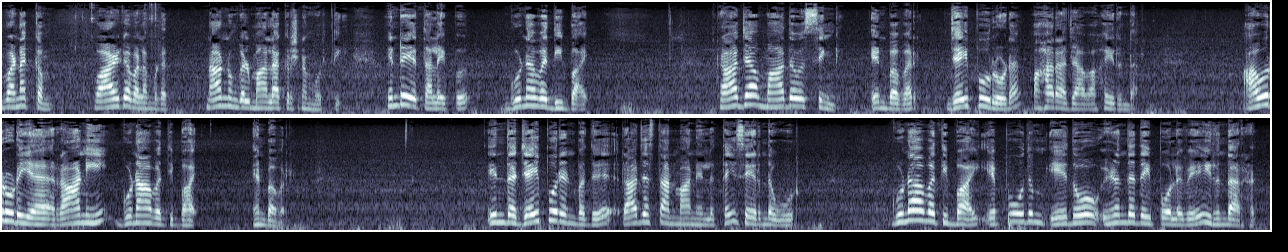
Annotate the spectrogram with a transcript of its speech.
வணக்கம். வாழ்க வளமுடன். நான் உங்கள் மாலா கிருஷ்ணமூர்த்தி இன்றைய தலைப்பு குணவதி பாய். ராஜா மாதவ சிங் என்பவர் ஜெய்ப்பூரோட மகாராஜாவாக இருந்தார். அவருடைய ராணி குணாவதி பாய் என்பவர். இந்த ஜெய்ப்பூர் என்பது ராஜஸ்தான் மாநிலத்தை சேர்ந்த ஊர். குணாவதி பாய் எப்போதும் ஏதோ இழந்ததைப் போலவே இருந்தார்கள்.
